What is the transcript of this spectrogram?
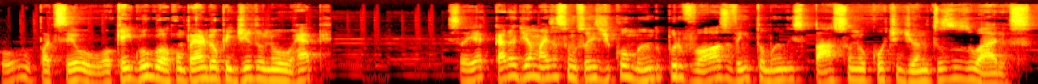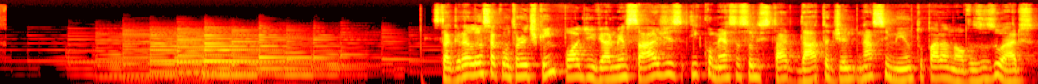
Ou pode ser o OK Google, acompanhar meu pedido no Rap. Isso aí é cada dia mais as funções de comando por voz vêm tomando espaço no cotidiano dos usuários. Instagram lança controle de quem pode enviar mensagens e começa a solicitar data de nascimento para novos usuários.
